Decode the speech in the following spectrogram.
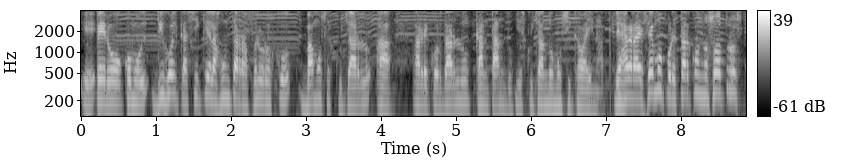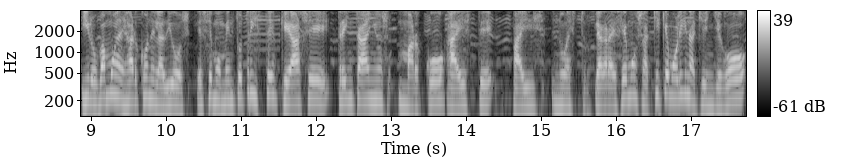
eh, pero como dijo el cacique de la Junta, Rafael Orozco, vamos a escucharlo, a, a recordarlo cantando y escuchando música vallenata. Les agradecemos por estar con nosotros y los vamos a dejar con el adiós, ese momento triste que hace 30 años marcó a este país nuestro. Le agradecemos a Quique Molina, quien llegó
